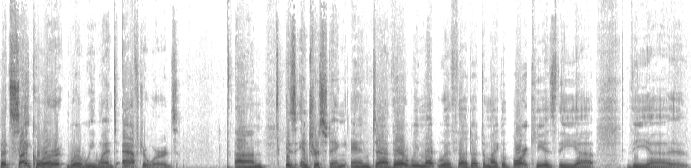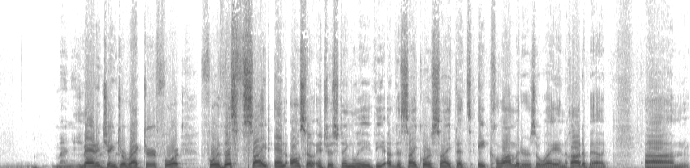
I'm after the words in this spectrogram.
but Cicor, where we went afterwards, um, is interesting, and uh, there we met with uh, Dr. Michael Bork. He is the uh, the uh, Managing, managing director for for this site, and also interestingly, the uh, the Cicor site that's eight kilometers away in Radeberg. Um,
